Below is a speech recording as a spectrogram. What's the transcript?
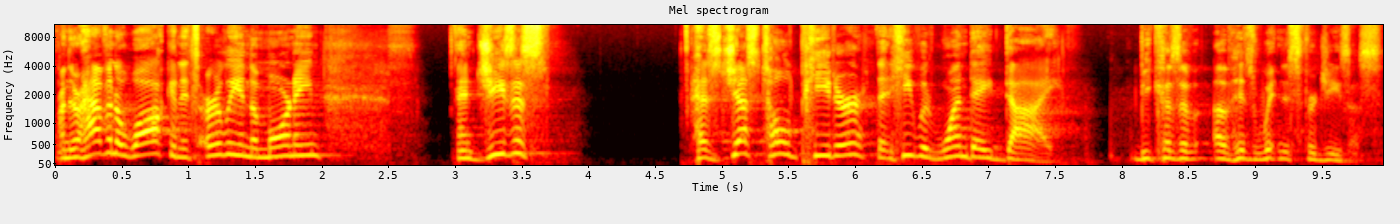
And they're having a walk, and it's early in the morning. And Jesus has just told Peter that he would one day die because of, of his witness for Jesus.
